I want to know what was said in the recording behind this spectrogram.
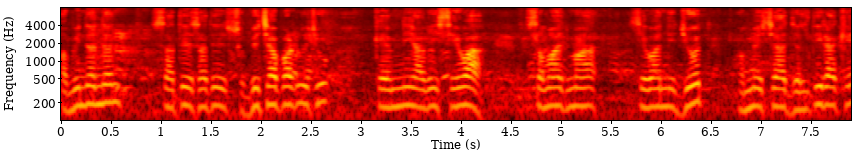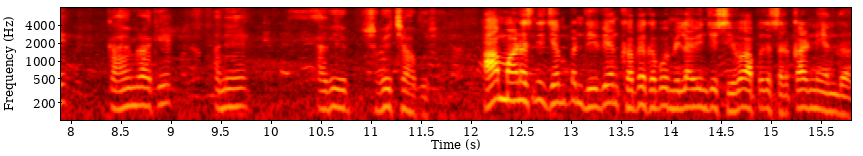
અભિનંદન, સાથે સાથે શુભેચ્છા પાઠવું છું કે એમની આવી સેવા સમાજમાં, સેવાની જ્યોત હંમેશા જલ્દી રાખે કાયમ રાખે અને આવી શુભેચ્છા આપું છું. આ માણસની જેમ પણ દિવ્યાંગ ખભે ખભો મિલાવીને જે સેવા આપે છે સરકારની અંદર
